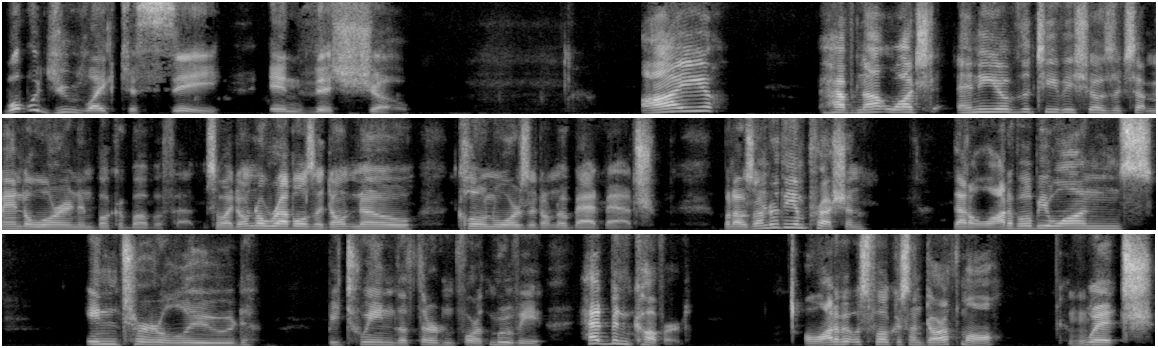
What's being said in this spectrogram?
What would you like to see in this show? I have not watched any of the TV shows except Mandalorian and Book of Boba Fett. So I don't know Rebels, I don't know Clone Wars, I don't know Bad Batch. But I was under the impression that a lot of Obi-Wan's interlude between the third and fourth movie had been covered. A lot of it was focused on Darth Maul, Mhm. which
